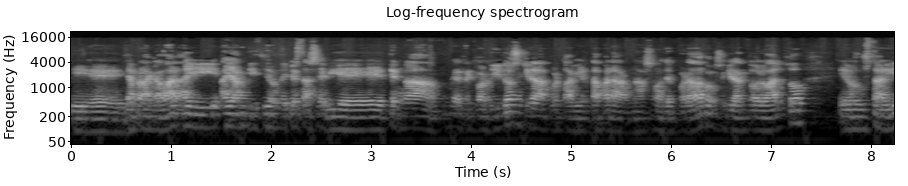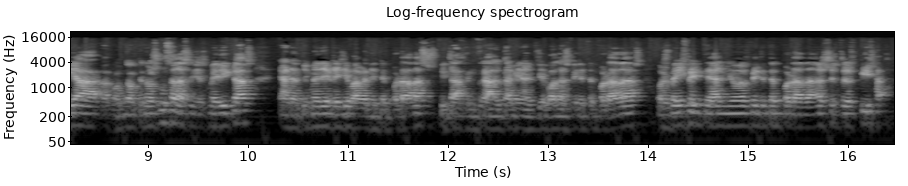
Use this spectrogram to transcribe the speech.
Y eh, ya para acabar, ¿hay, hay ambición de que esta serie tenga recorrido, se queda la puerta abierta para una segunda temporada, porque se queda en todo lo alto. Eh, nos gustaría, aunque nos gustan las series médicas, Anatomía de Grey lleva 20 temporadas, Hospital Central también lleva las 20 temporadas. ¿Os veis 20 años, 20 temporadas, se respira?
